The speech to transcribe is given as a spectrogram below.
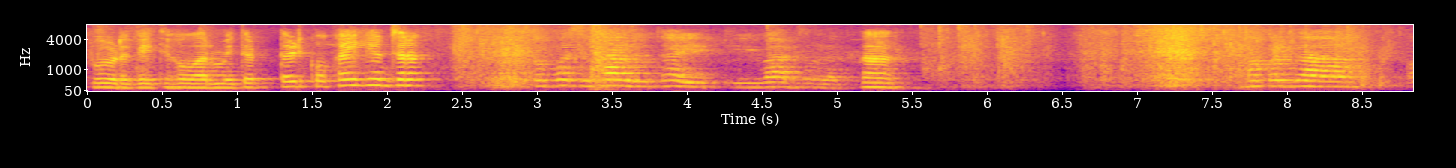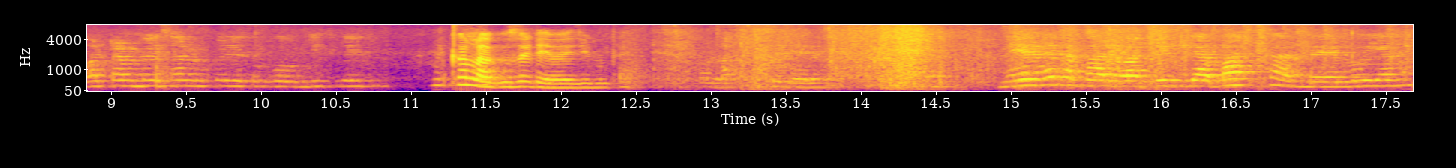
પડ ગઈ હતી સવારમાં તો તડકો ખાઈ લે ને જરાક. તો પછી સારું થાય વાર હા. અટાણમાં સારું કરીએ તો બહુ નીકળે કલાક સડે હોય જેવું મેં હે ને મારે વાત એટલા બાસકા ને લોયા ને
